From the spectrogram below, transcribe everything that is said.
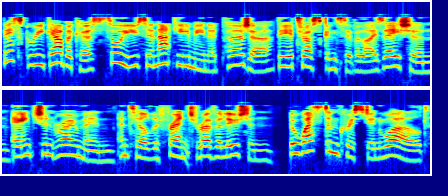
This Greek abacus saw use in Achaemenid Persia, the Etruscan civilization, ancient Roman, until the French Revolution. The Western Christian world.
